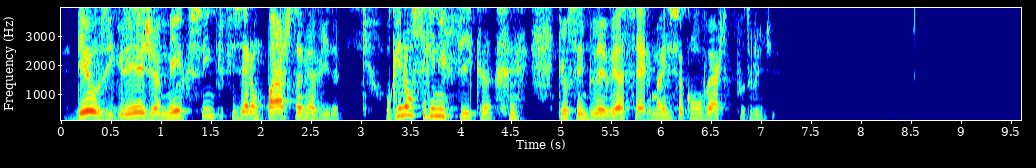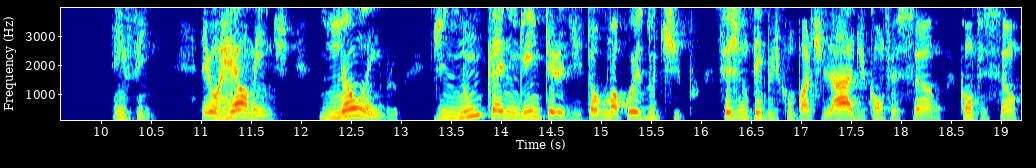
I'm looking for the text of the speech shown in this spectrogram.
Deus e igreja meio que sempre fizeram parte da minha vida. O que não significa que eu sempre levei a sério, mas isso é conversa para outro dia. Enfim, eu realmente não lembro de nunca ninguém ter dito alguma coisa do tipo: seja no tempo de compartilhar, de confissão, confissão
